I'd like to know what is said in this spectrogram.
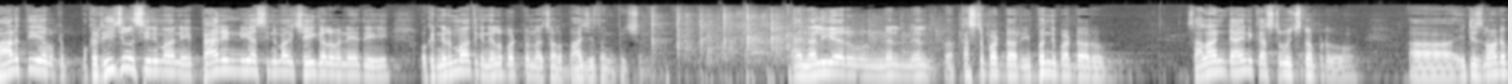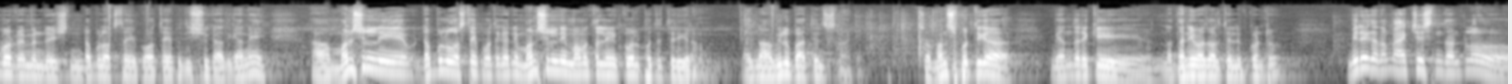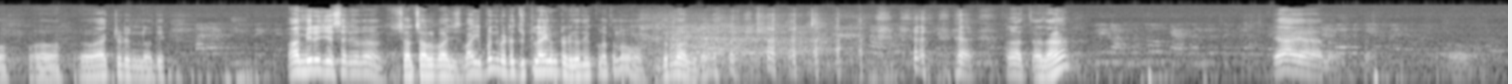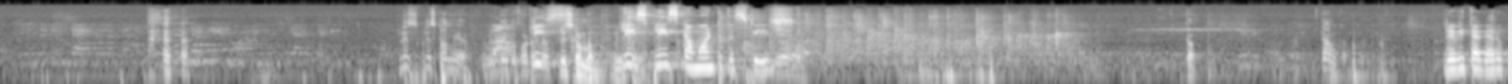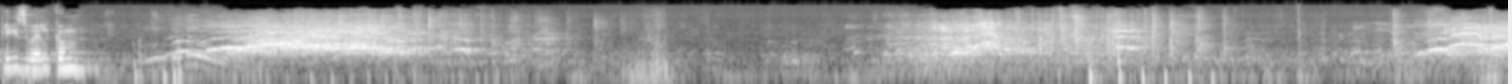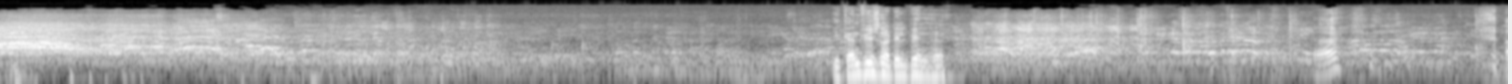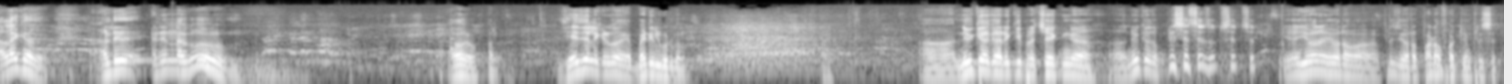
భారతీయ ఒక ఒక రీజనల్ సినిమాని పాన్ ఇండియా సినిమాకి చేయగలం అనేది ఒక నిర్మాతకి నిలబట్టున్న చాలా బాధ్యత అనిపించింది. ఆయన నలిగారు కష్టపడ్డారు ఇబ్బంది పడ్డారు. సో అలాంటి ఆయన కష్టం వచ్చినప్పుడు it is not about remuneration డబ్బులు వస్తాయి పోతాయి పెద్ద ఇష్యూ కాదు కానీ మనుషుల్ని డబ్బులు వస్తాయి పోతాయి కానీ మనుషుల్ని మమతల్ని కోల్పోతే తిరిగి రాం అది నా విలువ బాగా తెలుసు నాకు. సో మనస్ఫూర్తిగా మీ అందరికీ నా ధన్యవాదాలు తెలుపుకుంటూ మీరే కదమ్మా యాక్ట్ చేసిన దాంట్లో యాక్టెడ్ అది మీరే చేశారు కదా చాలా చాలా బాగా చేశారు బాగా ఇబ్బంది పెట్ట జుట్టు లాగి ఉంటాడు కదా ఎక్కువ అతను దుర్మార్గుడు అదా yeah yeah. Please, please come here. We'll take a photograph. Please. Please come on. Please. Please, come on to the stage. Come. Revita Garu, please welcome. ఈ కన్ఫ్యూజన్ అటు వెళ్ళిపోయింది అలా కాదు. అంటే అంటే నాకు ఓ, జేజేలు ఇక్కడ బయటికి కొడుకున్నాం న్యూకియా గారికి ప్రత్యేకంగా న్యూకియా please set set set set ఎవరు ఎవరు ప్లీజ్ ఎవరు part of team please set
